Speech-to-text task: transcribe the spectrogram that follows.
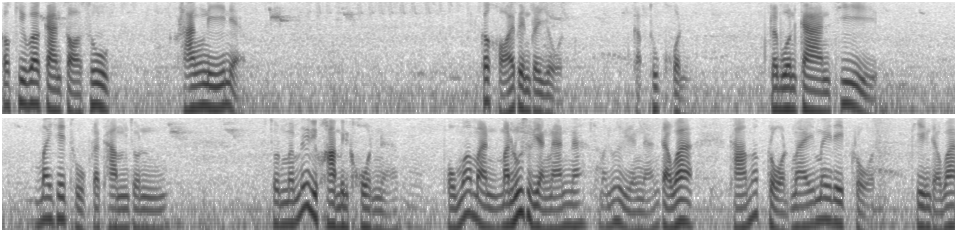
ก็คิดว่าการต่อสู้ครั้งนี้เนี่ยก็ขอให้เป็นประโยชน์กับทุกคน กระบวนการที่ ไม่ใช่ถูกกระทำจน จนมันไม่มีความเป็นคนนะครับผผมว่ามันมันรู้สึกอย่างนั้นนะมันรู้สึกอย่างนั้น แต่ว่าถามว่าโกรธไหมไม่ได้โกรธ เพียงแต่ว่า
